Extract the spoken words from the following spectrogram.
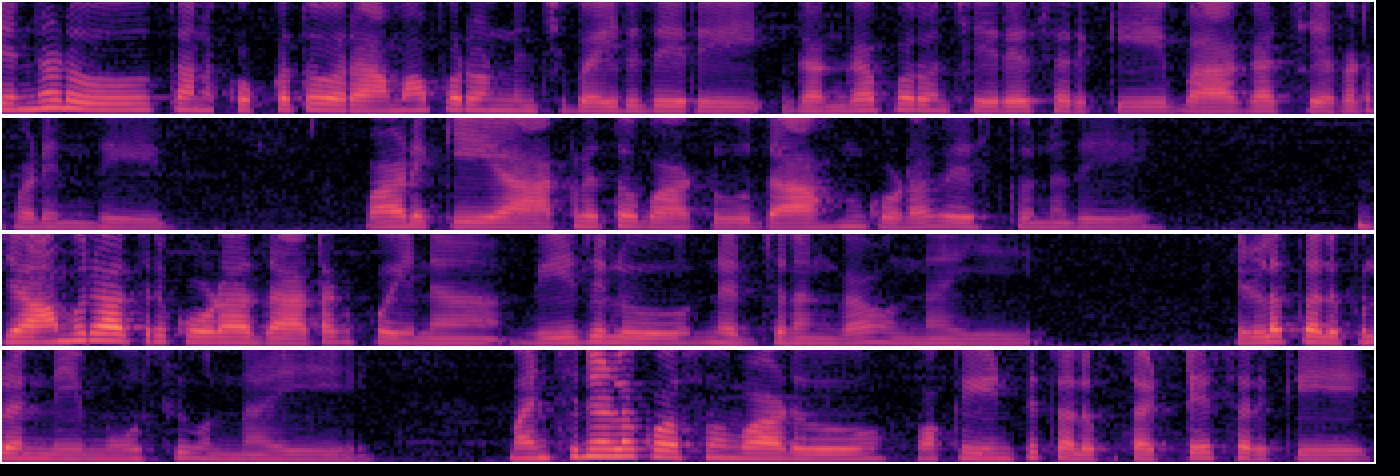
చిన్నడు తన కుక్కతో రామాపురం నుంచి బయలుదేరి గంగాపురం చేరేసరికి బాగా చీకటి పడింది. వాడికి ఆకలితో పాటు దాహం కూడా వేస్తున్నది. జామురాత్రి కూడా దాటకపోయినా వీధులు నిర్జనంగా ఉన్నాయి. ఇళ్ళ తలుపులన్నీ మూసి ఉన్నాయి. మంచినీళ్ళ కోసం వాడు ఒక ఇంటి తలుపు తట్టేసరికి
